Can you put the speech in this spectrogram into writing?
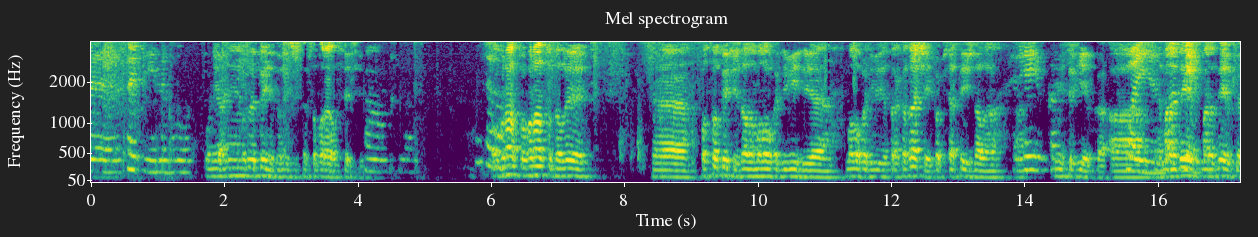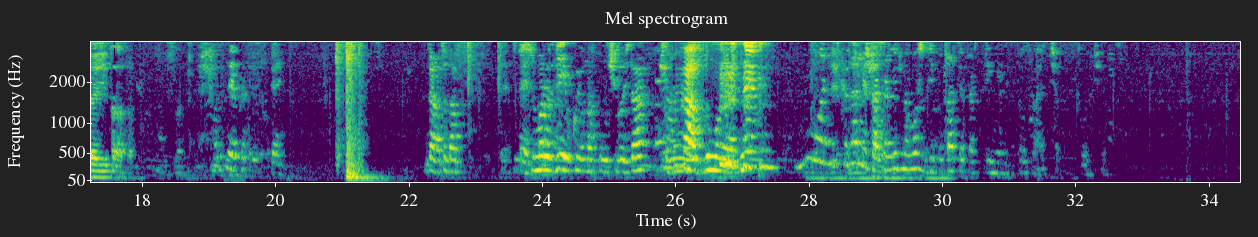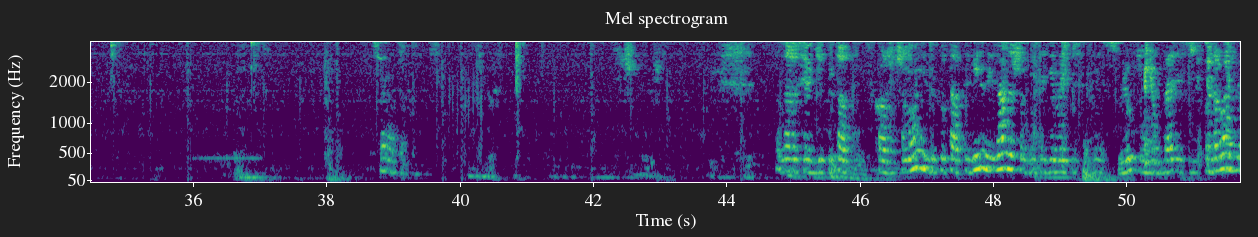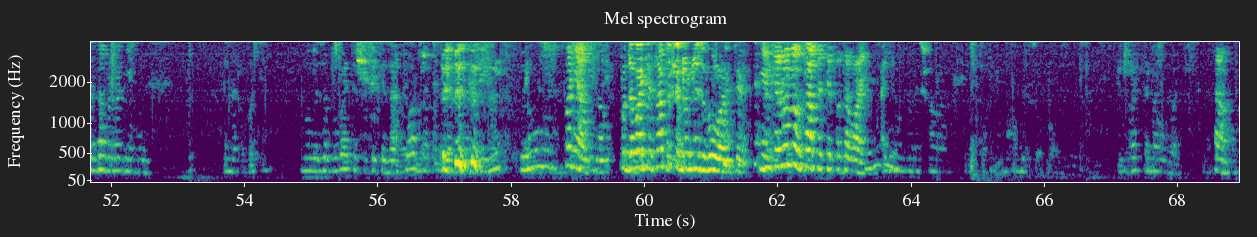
сесії не було. Вони вони не могли прийняти, вони ж не. А, да. Ну, це Того раз. разу, того разу дали е, по 100 тисяч дала малого дивізія, малого дивізія Староказача і по 50 тисяч дала а, Сергіївка. не Сергіївка, а Ой, Мороздеїв- Мороздеївка і Саратов. Морозеївка 35. Да, туди з Мороздеївкою у нас вийшло, да? Казус. думали одне. Ну, они сказали так, а видно, может, депутаты так приняли, кто знает, что тут получилось. Саратов. Зараз як депутат скажу, шановні депутати, вільний залишок буде ділитися десь в лютому, в березні. Подавайте запити свої. Ну не забувайте, що тільки зарплата. Ну, понятно. Подавайте запити, але не забувайте. Ні, все одно запити подавайте. Так.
